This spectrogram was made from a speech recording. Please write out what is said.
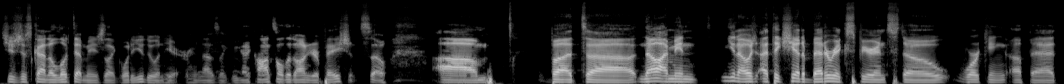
she was just kind of looked at me. She's like, "What are you doing here?" And I was like, "We got consulted on your patient." So, um, but uh, no, I mean, you know, I think she had a better experience though working up at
